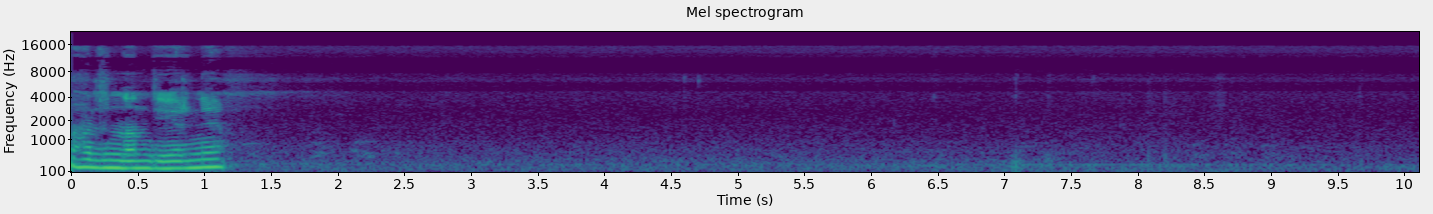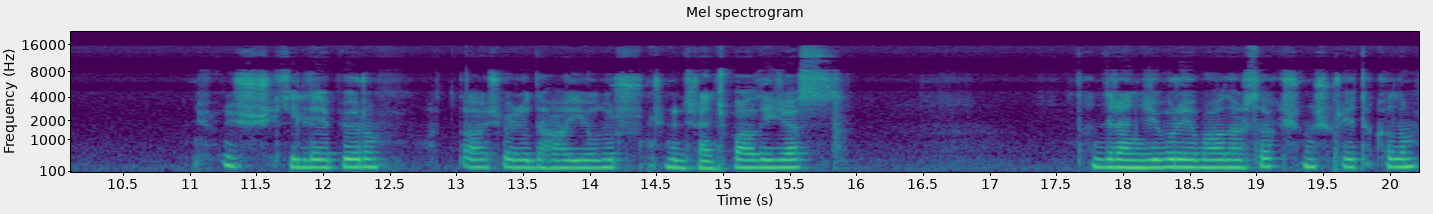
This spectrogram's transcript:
Ardından diğerini Şöyle şu şekilde yapıyorum. Hatta şöyle daha iyi olur. Çünkü direnç bağlayacağız. Direnci buraya bağlarsak şunu şuraya takalım.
